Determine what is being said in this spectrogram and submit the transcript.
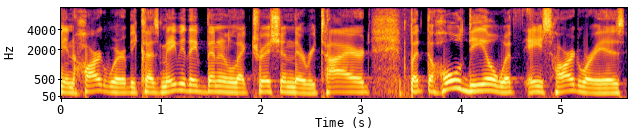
in hardware because maybe they've been an electrician, they're retired, but the whole deal with Ace Hardware is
